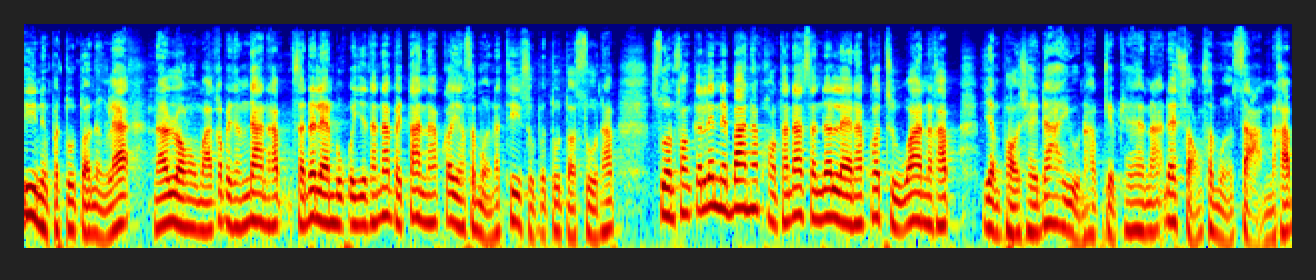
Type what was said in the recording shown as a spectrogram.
ที่ 1 ประตูต่อ 1 และนัดรองลงมาก็เป็นทางด้านครับซันเดอร์แลนด์บุกไปเยือนทางด้านไปตันนะครับก็ยังเสมอนัดที่ศูนย์ประตูต่อศูนย์ครับส่วนฟอร์มการเล่นในบ้านครับของทางด้านซันเดอร์แลนด์ครับก็ถือว่านะครับยังพอใช้ได้อยู่นะครับเก็บชัยชนะได้ 2 เสมอ3นะครับ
